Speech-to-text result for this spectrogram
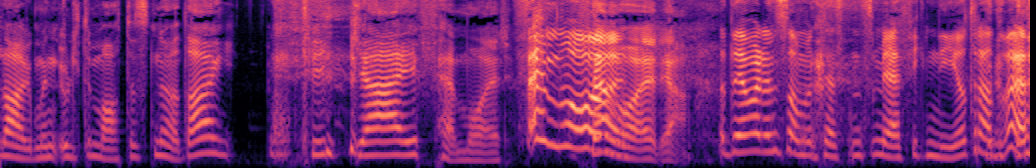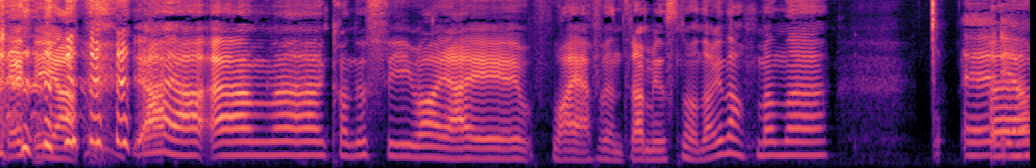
lage min ultimate snødag, fikk jeg fem år. Fem år! Fem år, ja. Og det var den samme testen som jeg fikk 39. ja, ja. ja um, eh, kan jo si hva jeg, hva jeg forventer av min snødag, da. Men, uh, eh, ja.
